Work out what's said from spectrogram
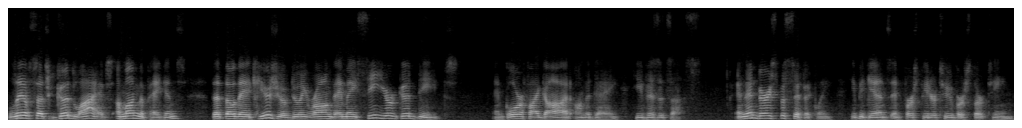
Live such good lives among the pagans that though they accuse you of doing wrong, they may see your good deeds and glorify God on the day he visits us." And then very specifically, he begins in 1 Peter 2 verse 13.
